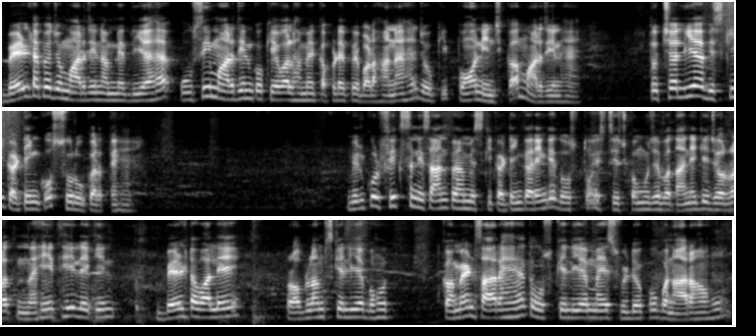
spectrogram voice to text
बेल्ट पे जो मार्जिन हमने दिया है, उसी मार्जिन को केवल हमें कपड़े पे बढ़ाना है, जो कि पौन इंच का मार्जिन है। तो चलिए अब इसकी कटिंग को शुरू करते हैं। बिल्कुल फिक्स निशान पे हम इसकी कटिंग करेंगे। दोस्तों, इस चीज़ को मुझे बताने की ज़रूरत नहीं थी, लेकिन बेल्ट वाले प्रॉब्लम्स के लिए बहुत कमेंट्स आ रहे हैं तो उसके लिए मैं इस वीडियो को बना रहा हूँ।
